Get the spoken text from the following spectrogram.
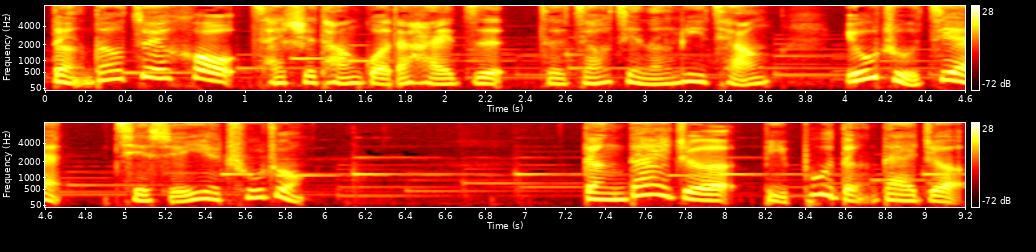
等到最后才吃糖果的孩子，则交际能力强，有主见，且学业出众。等待者比不等待者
